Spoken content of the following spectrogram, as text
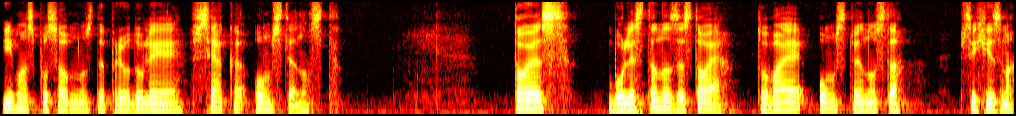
има способност да преодолее всяка умственост. Тоест, болестта на застоя, това е умствеността, психизма.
